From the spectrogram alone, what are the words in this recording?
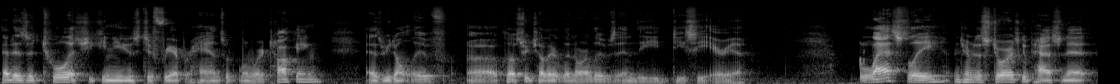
that is a tool that she can use to free up her hands when we're talking, as we don't live uh, close to each other. Lenore lives in the DC area. Lastly, in terms of Storge compassionate,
